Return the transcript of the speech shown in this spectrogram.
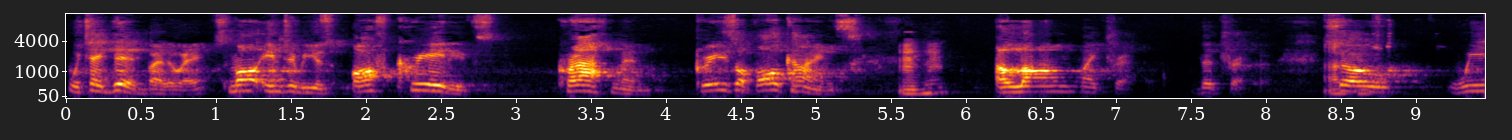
which I did, by the way, small interviews of creatives, craftsmen, creatives of all kinds mm -hmm. along my trip, the trip. Okay. So we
